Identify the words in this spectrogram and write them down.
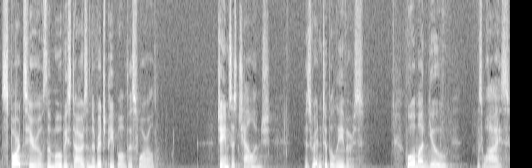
sports heroes, the movie stars, and the rich people of this world. James's challenge is written to believers. Who among you is wise?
